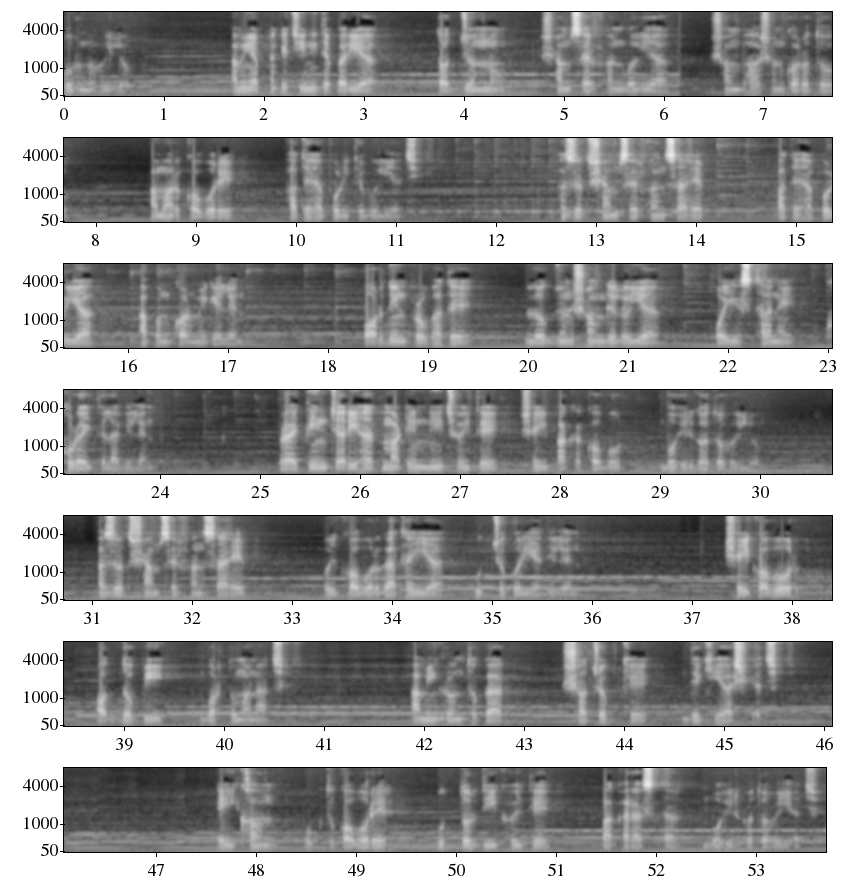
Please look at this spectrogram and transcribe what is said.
পূর্ণ হইল। আমি আপনাকে চিনিতে পারিয়া তজ্জন্য শামসের ফান বলিয়া সম্ভাষণ করত, আমার কবরে ফাতেহা পড়িতে বলিয়াছি। হজরত শামসের ফান সাহেব ফাতেহা পড়িয়া আপন কর্মে গেলেন। পরদিন প্রভাতে লোকজন সঙ্গে লইয়া ওই স্থানে খুঁড়াইতে লাগিলেন। প্রায় তিন চারি হাত মাটির নিচ হইতে সেই পাকা কবর বহির্গত হইল। হজরত শামসের ফান সাহেব ওই কবর গাথাইয়া উচ্চ করিয়া দিলেন। সেই কবর অদ্যপি বর্তমান আছে। আমি গ্রন্থকার সচক্ষে দেখিয়া আসিয়াছি। এইক্ষণ উক্ত কবরের উত্তর দিক হইতে পাকা রাস্তা বহির্গত হইয়াছে।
